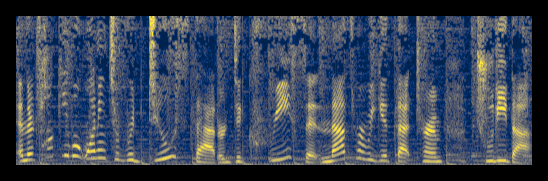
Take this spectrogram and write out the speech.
And they're talking about wanting to reduce that or decrease it. And that's where we get that term 줄이다.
